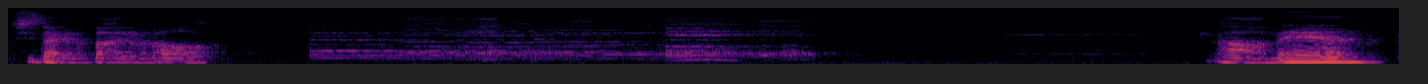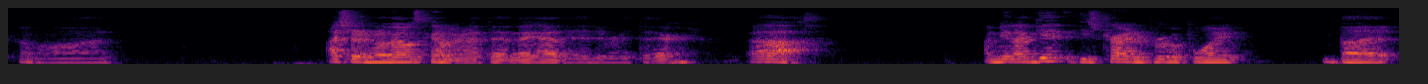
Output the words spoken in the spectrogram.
She's not gonna bite him at all. Oh man, come on. I should have known that was coming right then. They had to end it right there. Ah. I mean, I get he's trying to prove a point, but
